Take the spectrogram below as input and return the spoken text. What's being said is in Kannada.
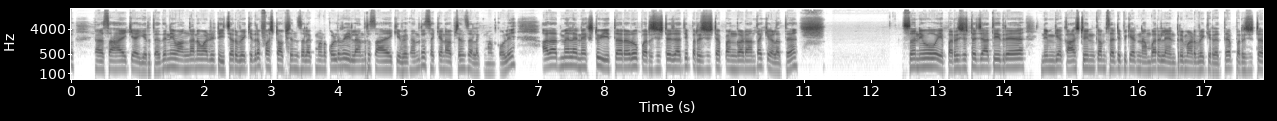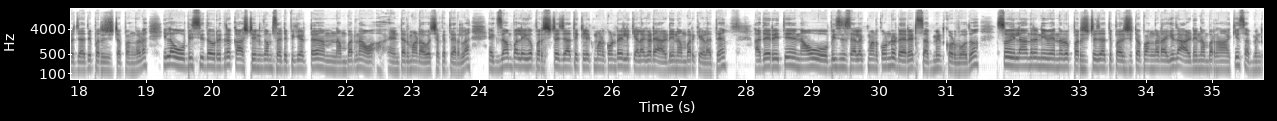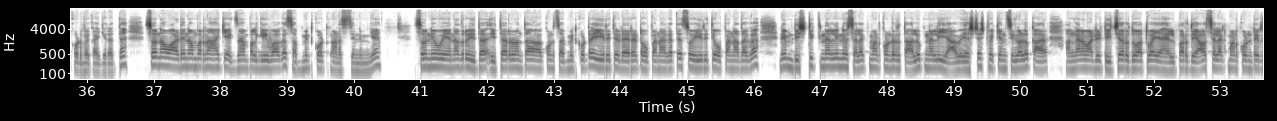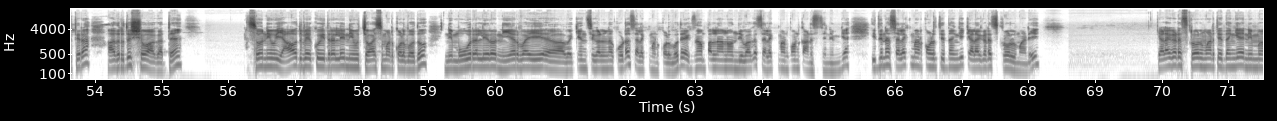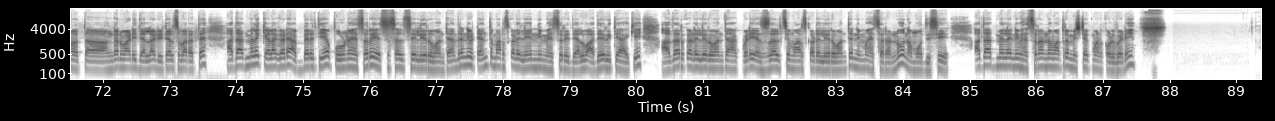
ಸಹಾಯಕಿ ಆಗಿರ್ತದೆ ನೀವು ಅಂಗನವಾಡಿ ಟೀಚರ್ ಬೇಕಿದ್ದರೆ ಫಸ್ಟ್ ಆಪ್ಷನ್ ಸೆಲೆಕ್ಟ್ ಮಾಡ್ಕೊಳ್ಳ್ರಿ ಇಲ್ಲಾಂದ್ರೆ ಸಹಾಯಕ್ಕೆ ಬೇಕಂದ್ರೆ ಸೆಕೆಂಡ್ ಆಪ್ಷನ್ ಸೆಲೆಕ್ಟ್ ಮಾಡ್ಕೊಳ್ಳಿ. ಅದಾದಮೇಲೆ ನೆಕ್ಸ್ಟು ಇತರರು ಪರಿಶಿಷ್ಟ ಜಾತಿ, ಪರಿಶಿಷ್ಟ ಪಂಗಡ ಅಂತ ಕೇಳುತ್ತೆ. ಸೊ ನೀವು ಪರಿಶಿಷ್ಟ ಜಾತಿ ಇದ್ದರೆ ನಿಮಗೆ ಕಾಸ್ಟ್ ಇನ್ಕಮ್ ಸರ್ಟಿಫಿಕೇಟ್ ನಂಬರಲ್ಲಿ ಎಂಟ್ರಿ ಮಾಡಬೇಕಿರುತ್ತೆ. ಪರಿಶಿಷ್ಟ ಜಾತಿ, ಪರಿಶಿಷ್ಟ ಪಂಗಡ. ಇಲ್ಲ ಒ ಬಿ ಸಿದವರಿದ್ದರೆ ಕಾಸ್ಟ್ ಇನ್ಕಮ್ ಸರ್ಟಿಫಿಕೇಟ್ ನಂಬರ್ನ ಎಂಟರ್ ಮಾಡೋ ಅವಶ್ಯಕತೆ ಇರಲ್ಲ. ಎಕ್ಸಾಂಪಲ್ ಈಗ ಪರಿಶಿಷ್ಟ ಜಾತಿ ಕ್ಲಿಕ್ ಮಾಡಿಕೊಂಡ್ರೆ ಇಲ್ಲಿ ಕೆಳಗಡೆ ಆರ್ ಡಿ ನಂಬರ್ ಕೇಳುತ್ತೆ. ಅದೇ ರೀತಿ ನಾವು ಒ ಬಿ ಸಿ ಸೆಲೆಕ್ಟ್ ಮಾಡಿಕೊಂಡು ಡೈರೆಕ್ಟ್ ಸಬ್ಮಿಟ್ ಕೊಡ್ಬೋದು. ಸೊ ಇಲ್ಲಾಂದರೆ ನೀವೇನಾದ್ರು ಪರಿಶಿಷ್ಟ ಜಾತಿ, ಪರಿಶಿಷ್ಟ ಪಂಗಡ ಆಗಿದ್ರೆ ಆರ್ ಡಿ ನಂಬರ್ನ ಹಾಕಿ ಸಬ್ಮಿಟ್ ಕೊಡಬೇಕಾಗಿರುತ್ತೆ. ಸೊ ನಾವು ಆರ್ ಡಿ ನಂಬರ್ನ ಹಾಕಿ ಎಕ್ಸಾಂಪಲ್ಗೆ ಇವಾಗ ಸಬ್ಮಿಟ್ ಕೊಟ್ಟು ಕಾಣಿಸ್ತೀನಿ ನಿಮಗೆ. ಸೊ ನೀವು ಏನಾದರೂ ಇದ ಇತರರು ಅಂತ ಹಾಕೊಂಡು ಸಬ್ಮಿಟ್ ಕೊಟ್ಟರೆ ಈ ರೀತಿ ಡೈರೆಕ್ಟ್ ಓಪನ್ ಆಗುತ್ತೆ. ಸೊ ಈ ರೀತಿ ಓಪನ್ ಆದಾಗ ನಿಮ್ಮ ಡಿಸ್ಟಿಕ್ನಲ್ಲಿ ನೀವು ಸೆಲೆಕ್ಟ್ ಮಾಡ್ಕೊಂಡಿರೋ ತಾಲೂಕಿನಲ್ಲಿ ಯಾವ, ಎಷ್ಟೆಷ್ಟು ವೇಕೆನ್ಸಿಗಳು ಕಾ, ಅಂಗನವಾಡಿ ಟೀಚರ್ದು ಅಥವಾ ಹೆಲ್ಪರ್ದು ಯಾವ್ದು ಸೆಲೆಕ್ಟ್ ಮಾಡ್ಕೊಂಡಿರ್ತೀರ ಅದ್ರದ್ದು ಶೋ ಆಗುತ್ತೆ. ಸೊ ನೀವು ಯಾವ್ದು ಬೇಕು ಇದರಲ್ಲಿ ನೀವು ಚಾಯ್ಸ್ ಮಾಡ್ಕೊಳ್ಬೋದು. ನಿಮ್ಮ ಊರಲ್ಲಿರೋ ನಿಯರ್ ಬೈ ವೇಕೆನ್ಸಿಗಳನ್ನ ಕೂಡ ಸೆಲೆಕ್ಟ್ ಮಾಡ್ಕೊಳ್ಬೋದು. ಎಕ್ಸಾಂಪಲ್ ನಾನು ಒಂದು ಇವಾಗ ಸೆಲೆಕ್ಟ್ ಮಾಡ್ಕೊಂಡು ಕಾಣಿಸ್ತೀನಿ ನಿಮಗೆ. ಇದನ್ನು ಸೆಲೆಕ್ಟ್ ಮಾಡ್ಕೊಳ್ತಿದ್ದಂಗೆ ಕೆಳಗಡೆ ಸ್ಕ್ರೋಲ್ ಮಾಡಿ. ಕೆಳಗಡೆ ಸ್ಕ್ರೋಲ್ ಮಾಡ್ತಿದ್ದಂಗೆ ನಿಮ್ಮ ತ, ಅಂಗನವಾಡಿದ ಎಲ್ಲ ಡೀಟೇಲ್ಸ್ ಬರುತ್ತೆ. ಅದಾದಮೇಲೆ ಕೆಳಗಡೆ ಅಭ್ಯರ್ಥಿಯ ಪೂರ್ಣ ಹೆಸರು ಎಸ್ ಎಸ್ ಎಲ್ ಸಿಯಲ್ಲಿ ಇರುವಂತೆ ಅಂದರೆ ನೀವು ಟೆಂತ್ ಮಾರ್ಕ್ಸ್ ಕಾರ್ಡಲ್ಲಿ ಏನು ನಿಮ್ಮ ಹೆಸರು ಇದೆ ಅಲ್ವಾ? ಅದೇ ರೀತಿ ಹಾಕಿ ಆಧಾರ್ ಕಾರ್ಡಲ್ಲಿರುವಂತೆ ಹಾಕಬೇಡಿ, S S L C marks ಕಾರ್ಡಲ್ಲಿರುವಂತೆ ನಿಮ್ಮ ಹೆಸರನ್ನು ನಮೂದಿಸಿ. ಅದಾದಮೇಲೆ ನಿಮ್ಮ ಹೆಸರನ್ನು ಮಾತ್ರ ಮಿಸ್ಟೇಕ್ ಮಾಡ್ಕೊಳ್ಬೇಡಿ.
